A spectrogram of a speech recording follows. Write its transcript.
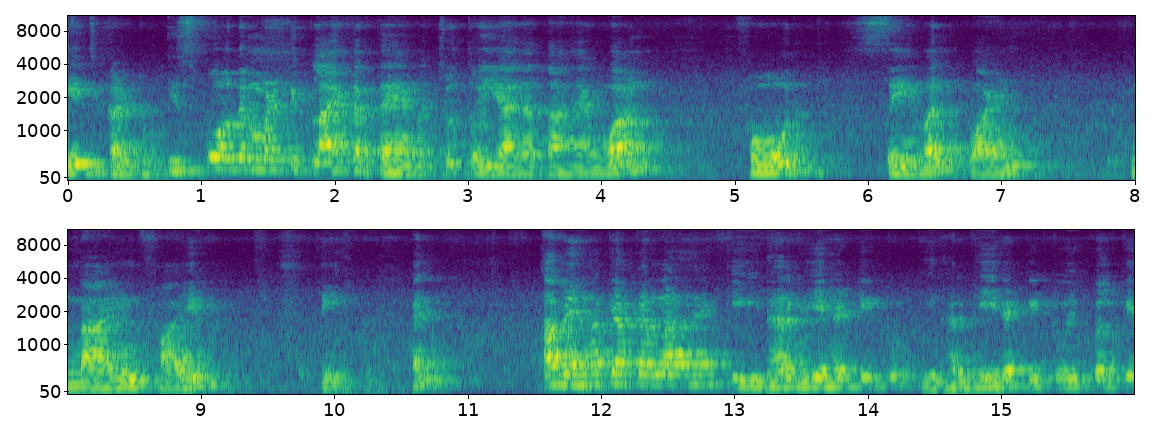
is equal to इसको अगर मल्टीप्लाई करते हैं बच्चों तो ये आ जाता है one four seven point nine five T है ना? अब यहाँ क्या करना है कि इधर भी है टी टू इधर भी है टी टू इक्वल के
